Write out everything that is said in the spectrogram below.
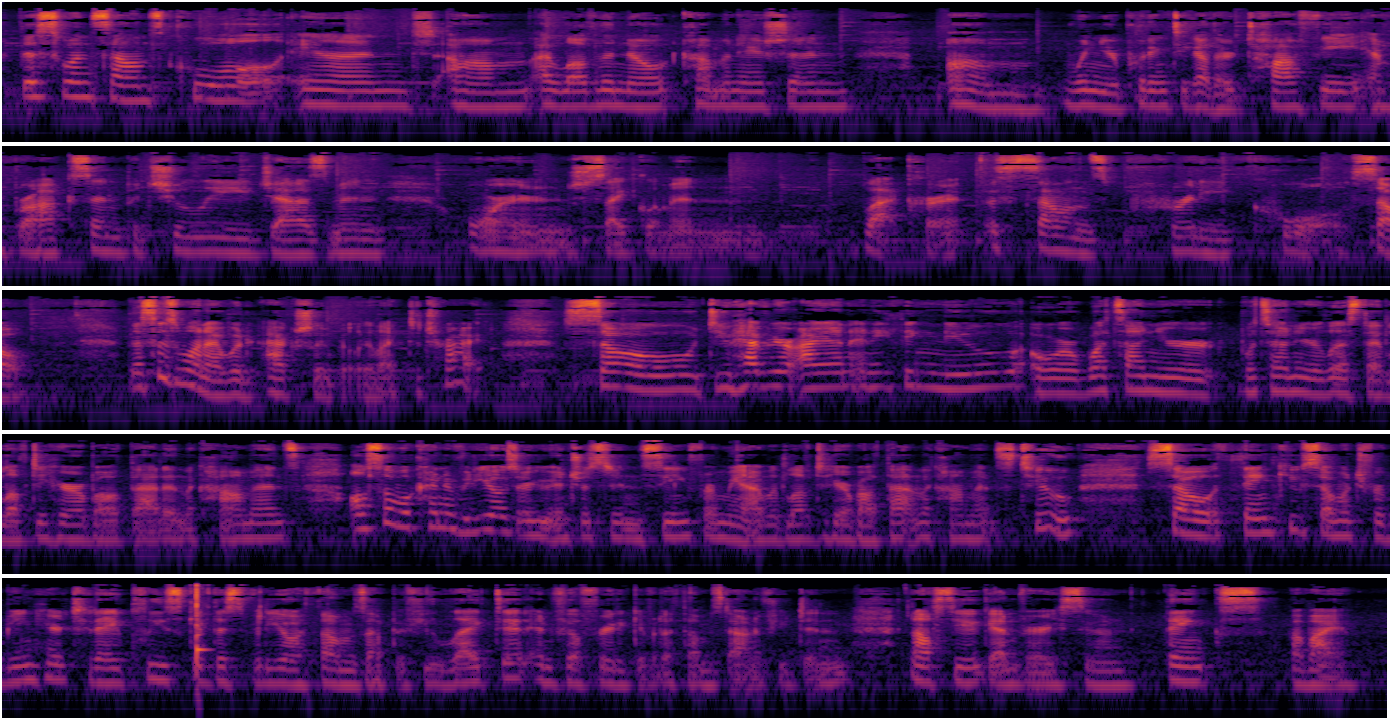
This one sounds cool and um, I love the note combination um, when you're putting together toffee, ambroxan, patchouli, jasmine, orange cyclamen black currant. This sounds pretty cool. So this is one I would actually really like to try. So do you have your eye on anything new or what's on your what's on your list? I'd love to hear about that in the comments. Also, what kind of videos are you interested in seeing from me? I would love to hear about that in the comments too. So thank you so much for being here today. Please give this video a thumbs up if you liked it and feel free to give it a thumbs down if you didn't. And I'll see you again very soon. Thanks. Bye-bye.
